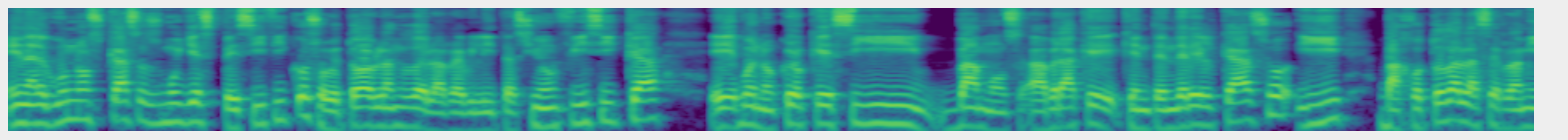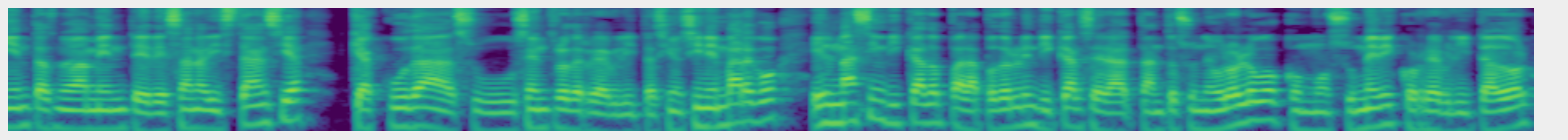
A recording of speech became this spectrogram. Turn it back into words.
En algunos casos muy específicos, sobre todo hablando de la rehabilitación física, eh, bueno, creo que sí, vamos, habrá que, que entender el caso y bajo todas las herramientas nuevamente de sana distancia que acuda a su centro de rehabilitación. Sin embargo, el más indicado para poderlo indicar será tanto su neurólogo como su médico rehabilitador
